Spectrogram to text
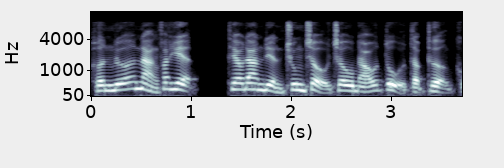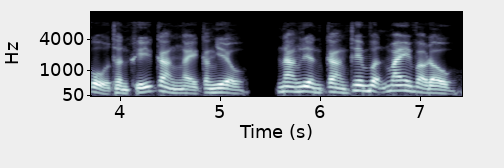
Hơn nữa nàng phát hiện, theo đan điển trung chậu châu đáo tụ tập thượng cổ thần khí càng ngày càng nhiều, nàng liền càng thêm vận may vào đầu,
